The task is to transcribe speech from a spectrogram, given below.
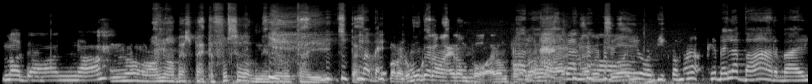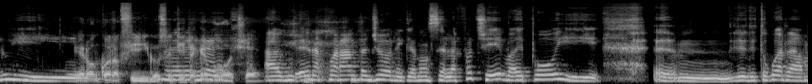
Madonna. No, no, beh, aspetta, forse me l'ero tagliato. Aspetta, Vabbè. Vabbè, comunque era, era un po', era un po'. Allora, no, no, hai erano- ragione. io dico ma che bella barba e lui Ero ancora figo, sentite che Eh, voce. ah, Era 40 giorni che non se la faceva e poi ehm, gli ho detto guarda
